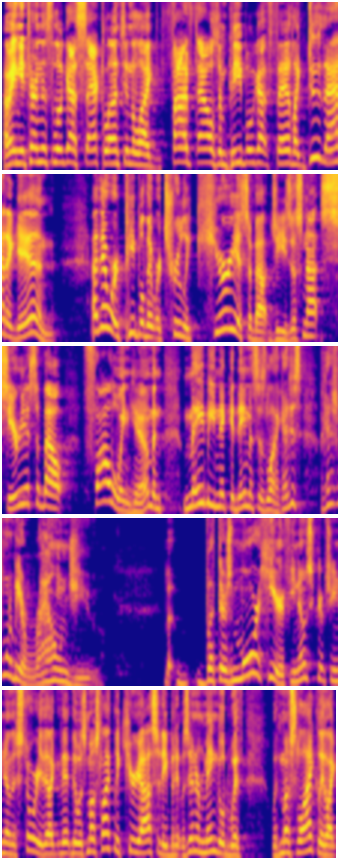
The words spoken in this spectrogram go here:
I mean, you turn this little guy's sack lunch into like 5,000 people got fed. Like, do that again. And there were people that were truly curious about Jesus, not serious about following him. And maybe Nicodemus is like, I just, I just want to be around you. But, but there's more here. If you know scripture, you know the story. Like, there was most likely curiosity, but it was intermingled with, with most likely like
